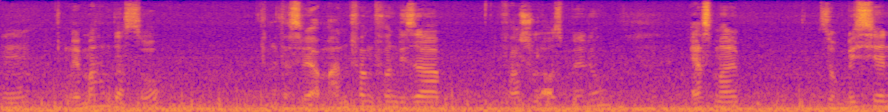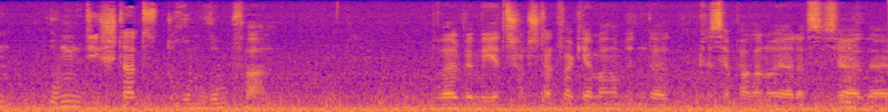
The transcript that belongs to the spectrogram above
Mhm. Wir machen das so, dass wir am Anfang von dieser Fahrschulausbildung erstmal so ein bisschen um die Stadt drumherum fahren. Weil wenn wir jetzt schon Stadtverkehr machen würden, da kriegst du ja Paranoia. Das ist ja da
